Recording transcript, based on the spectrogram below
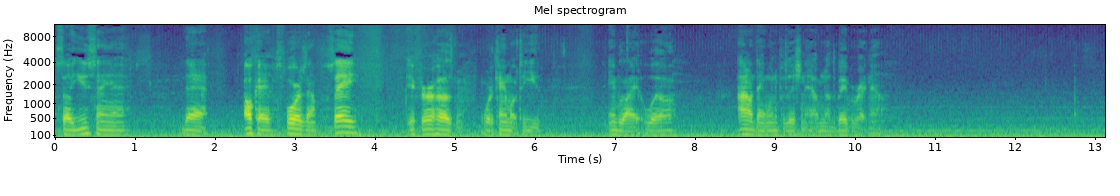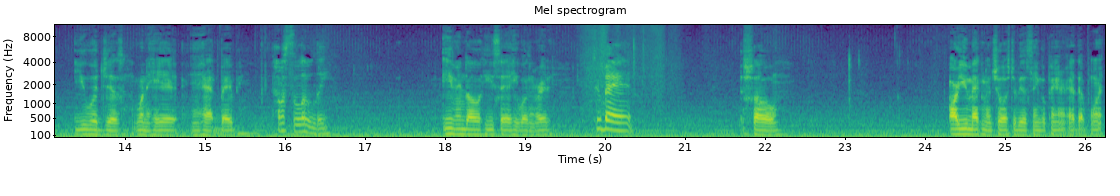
So you saying that okay, for example, say if your husband would have came up to you and be like, Well, I don't think we're in a position to have another baby right now. You would just went ahead and had the baby, Absolutely. Even though he said he wasn't ready. Too bad. So are you making a choice to be a single parent at that point?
